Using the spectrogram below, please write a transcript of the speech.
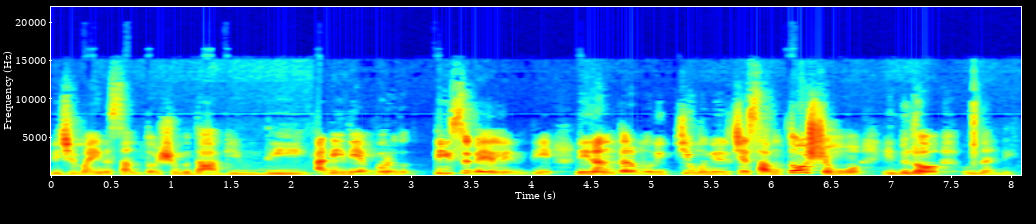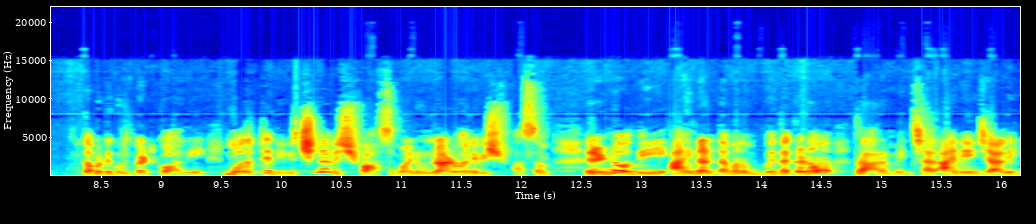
నిజమైన సంతోషము దాగి ఉంది. అంటే ఇది ఎవ్వరు తీసివేయలేనిది. నిరంతరము నిత్యము నిలిచే సంతోషము ఇందులో ఉందండి. కాబట్టి గుర్తుపెట్టుకోవాలి. మొదటిది చిన్న విశ్వాసం. ఆయన ఉన్నాడు అనే విశ్వాసం. రెండోది ఆయన అంట మనం వెదకడం ప్రారంభించాలి. ఆయన ఏం చేయాలి?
